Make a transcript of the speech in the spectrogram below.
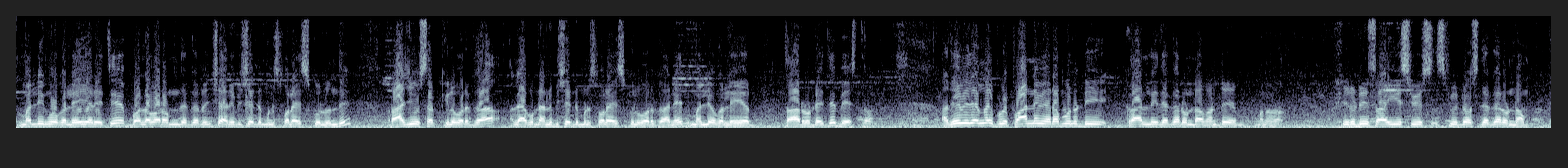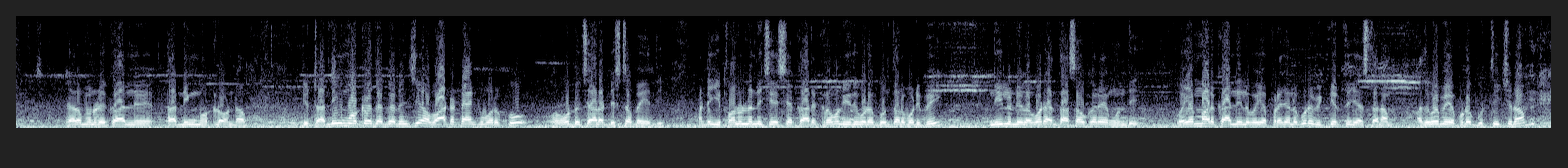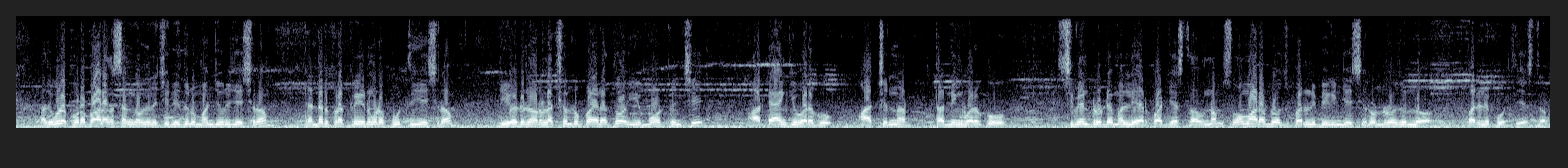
మళ్ళీ ఇంకొక లేయర్ అయితే బొల్లవరం దగ్గర నుంచి అనిపిశెట్టి మున్సిపల్ హై స్కూల్ ఉంది. రాజీవ్ సర్కిల్ వరకు లేకుంటే అనిపిశెట్టి మున్సిపల్ హై స్కూల్ వరకు అనేది మళ్ళీ ఒక లేయర్ తార్ రోడ్ అయితే వేస్తాం. అదేవిధంగా ఇప్పుడు పాండ్యం ఎర్రమునుడి కాలనీ దగ్గర ఉన్నాం అంటే మన Shirdi Sai sweet sweet house దగ్గర ఉన్నాం ఎర్రమునుడి కాలనీ టర్నింగ్ మోట్లో ఉన్నాం ఈ టర్నింగ్ మోటార్ దగ్గర నుంచి ఆ వాటర్ ట్యాంక్ వరకు రోడ్డు చాలా డిస్టర్బ్ అయింది. అంటే ఈ పనులన్నీ చేసే కార్యక్రమం ఇది కూడా గుంతలు పడిపోయి నీళ్ళు నిలబడి అంత అసౌకర్యంగా ఉంది. వైఎంఆర్ కాలనీలు పోయే ప్రజలు కూడా విజ్ఞప్తి చేస్తున్నాం. అది కూడా మేము ఎప్పుడో గుర్తించినాం. అది కూడా పురపాలక సంఘం నుంచి నిధులు మంజూరు చేసినాం. టెండర్ ప్రక్రియను కూడా పూర్తి చేసినాం. ఏడున్నర లక్షల రూపాయలతో ఈ మోట్ నుంచి ఆ ట్యాంక్ వరకు ఆ చిన్న టర్నింగ్ వరకు సిమెంట్ రోడ్డే మళ్ళీ ఏర్పాటు చేస్తూ ఉన్నాం. సోమవారం రోజు పనిని బిగించేసి రెండు రోజుల్లో పనిని పూర్తి చేస్తాం.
